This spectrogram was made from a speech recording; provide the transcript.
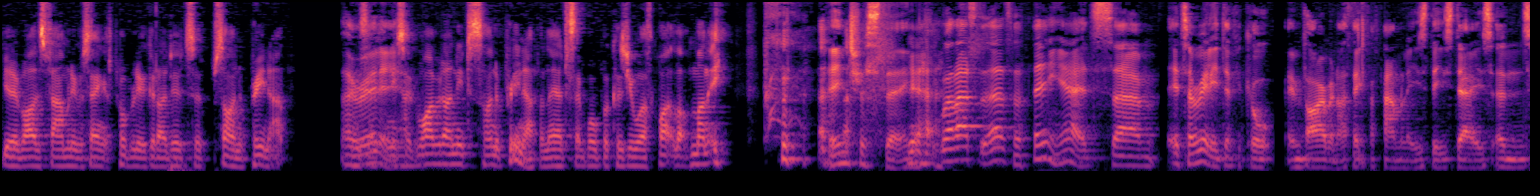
you know, why his family was saying it's probably a good idea to sign a prenup. Oh, really? Said, he said, why would I need to sign a prenup? And they had to say, well, because you're worth quite a lot of money. Interesting. Yeah. Well, that's that's the thing. Yeah, it's um, it's a really difficult environment, I think, for families these days. And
